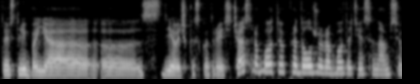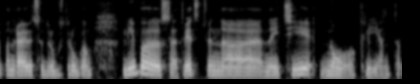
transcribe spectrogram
То есть либо я э, с девочкой, с которой я сейчас работаю, продолжу работать, если нам все понравится друг с другом, либо, соответственно, найти нового клиента.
